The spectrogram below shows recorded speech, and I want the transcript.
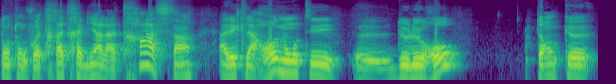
dont on voit très très bien la trace hein, avec la remontée euh, de l'euro, tant que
